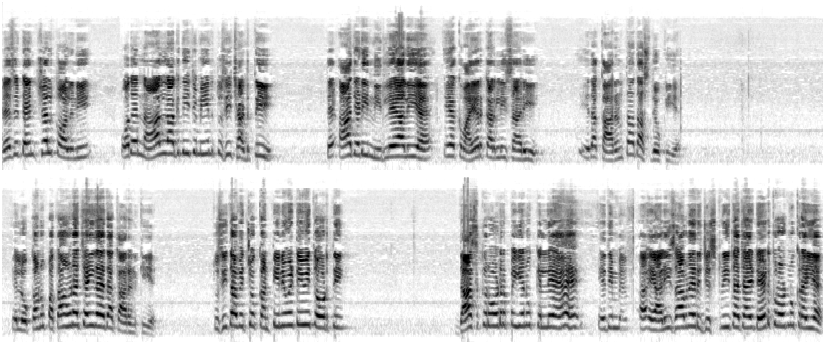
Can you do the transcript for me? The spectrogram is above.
ਰੈਜ਼ੀਡੈਂਸ਼ੀਅਲ ਕਾਲੋਨੀ, ਉਹਦੇ ਨਾਲ ਲੱਗਦੀ ਜ਼ਮੀਨ ਤੁਸੀਂ ਛੱਡਤੀ ਤੇ ਆ ਜਿਹੜੀ ਨੀਲੇ ਵਾਲੀ ਹੈ, ਇਹ ਅਕਵਾਇਰ ਕਰ ਲਈ ਸਾਰੀ। ਇਹਦਾ ਕਾਰਨ ਤਾਂ ਦੱਸ ਦਿਓ ਕੀ ਹੈ। ਇਹ ਲੋਕਾਂ ਨੂੰ ਪਤਾ ਹੋਣਾ ਚਾਹੀਦਾ ਇਹਦਾ ਕਾਰਨ ਕੀ ਹੈ। ਤੁਸੀਂ ਤਾਂ ਵਿੱਚੋਂ ਕੰਟੀਨਿਊਟੀ ਵੀ ਤੋੜਤੀ। 10 ਕਰੋੜ ਰੁਪਏ ਨੂੰ ਕਿੱਲੇ ਆਇਆ ਇਹ। ਇਹਦੀ ਇਆਲੀ ਸਾਹਿਬ ਨੇ ਰਜਿਸਟਰੀ ਤਾਂ ਚਾਹੇ 1.5 ਕਰੋੜ ਨੂੰ ਕਰਾਈ ਹੈ।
